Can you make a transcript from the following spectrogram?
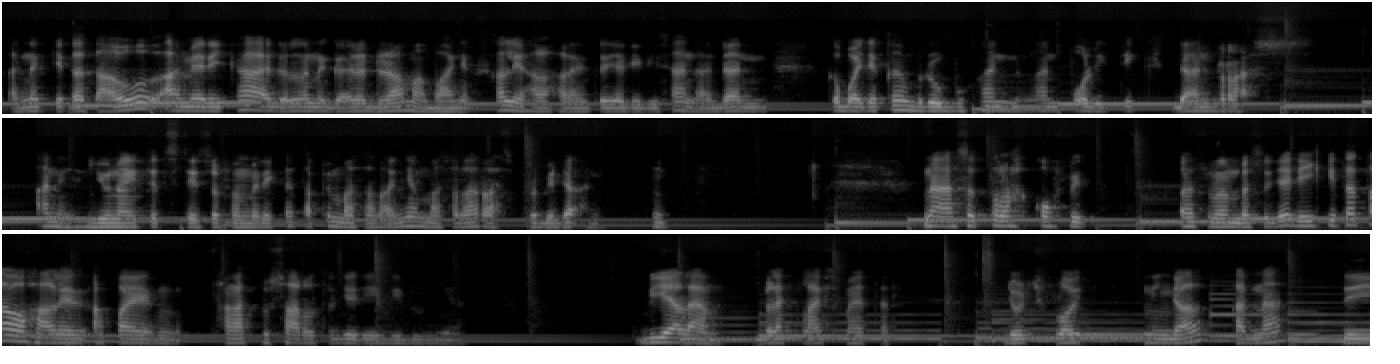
Karena kita tahu Amerika adalah negara drama. Banyak sekali hal-hal yang terjadi di sana. Dan kebanyakan berhubungan dengan politik dan ras. Aneh United States of America tapi masalahnya masalah ras perbedaan. Hmm. Nah, setelah COVID-19 terjadi, kita tahu hal yang apa yang sangat besar terjadi di dunia. BLM, Black Lives Matter. George Floyd meninggal karena di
